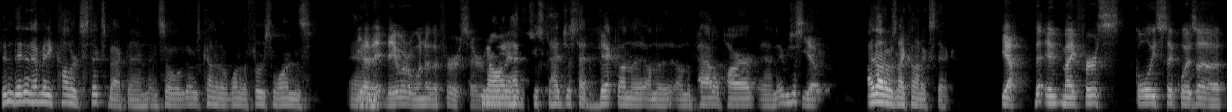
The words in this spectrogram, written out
didn't they didn't have many colored sticks back then and so that was kind of the, one of the first ones and, yeah, they, they were one of the first. I you know, and it had just had just had Vic on the on the on the paddle part, and it was just. Yeah, I thought it was an iconic stick. Yeah, my first goalie stick was a,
